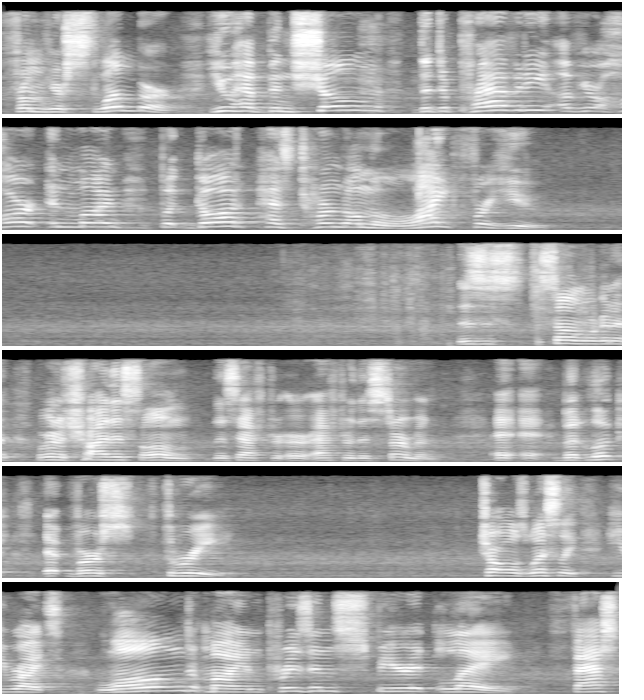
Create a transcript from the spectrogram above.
from your slumber. You have been shown the depravity of your heart and mind, but God has turned on the light for you. This is the song we're gonna we're gonna try this song this after or after this sermon. Eh, eh, but look at verse three. Charles Wesley he writes, longed my imprisoned spirit lay, fast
